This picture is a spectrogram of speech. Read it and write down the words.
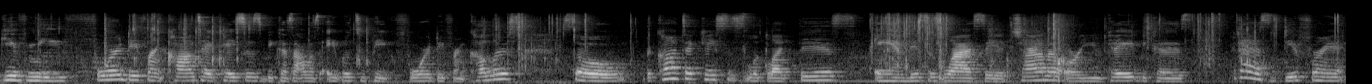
give me four different contact cases because I was able to pick four different colors. So the contact cases look like this and this is why I said China or UK because it has different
